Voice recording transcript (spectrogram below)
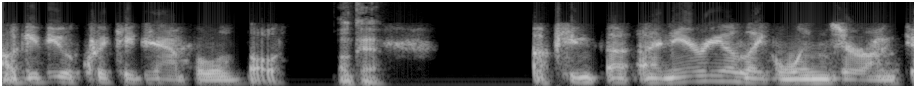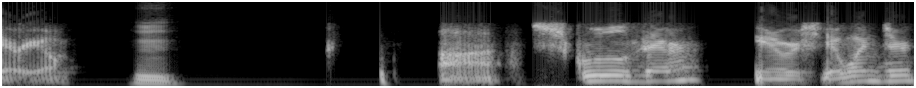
I'll give you a quick example of both. Okay. A, an area like Windsor, Ontario. Hmm. Uh, schools there, University of Windsor.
